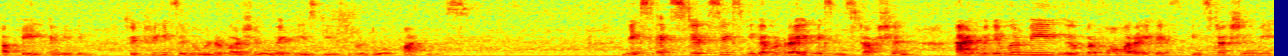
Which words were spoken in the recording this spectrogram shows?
update anything. So it reads an older version where TST is equal to RTS. Next at step 6 we have a write x instruction and whenever we uh, perform a write x instruction we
